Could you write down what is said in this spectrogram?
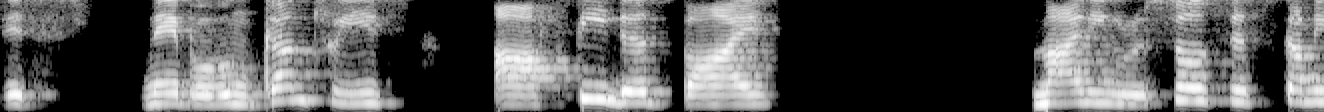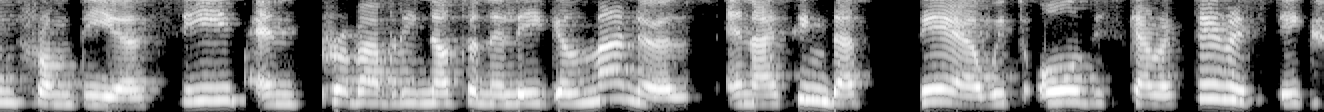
these neighboring countries are fed by mining resources coming from the uh, sea and probably not on illegal manners. And I think that there with all these characteristics,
